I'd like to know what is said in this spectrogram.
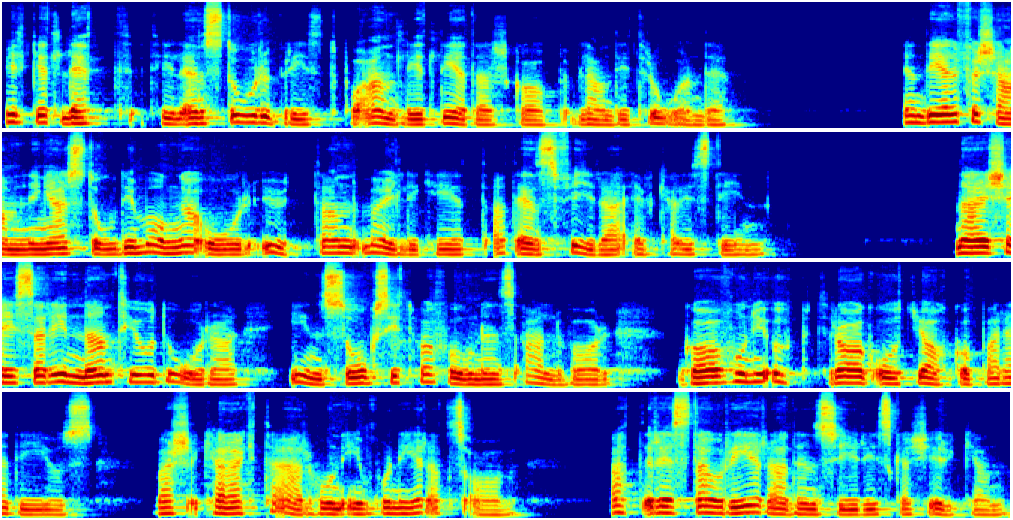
vilket lett till en stor brist på andligt ledarskap bland de troende. En del församlingar stod i många år utan möjlighet att ens fira eukaristin. När kejsarinnan Theodora insåg situationens allvar gav hon i uppdrag åt Jakob Baradeus, vars karaktär hon imponerats av, att restaurera den syriska kyrkan.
